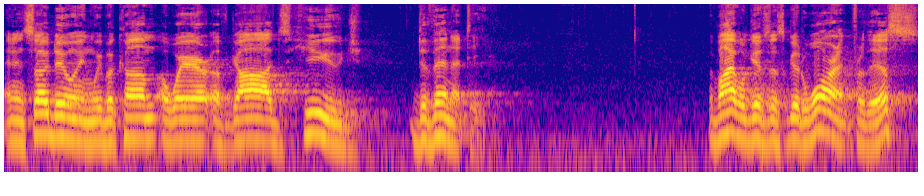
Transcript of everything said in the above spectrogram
and in so doing, we become aware of God's huge divinity. The Bible gives us good warrant for this.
